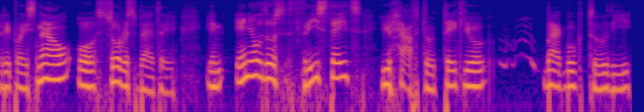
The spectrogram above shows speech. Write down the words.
replace now or service battery. In any of those three states you have to take your MacBook to the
